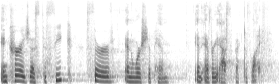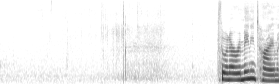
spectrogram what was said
encourage us to seek, serve, and worship him in every aspect of life. So, in our remaining time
